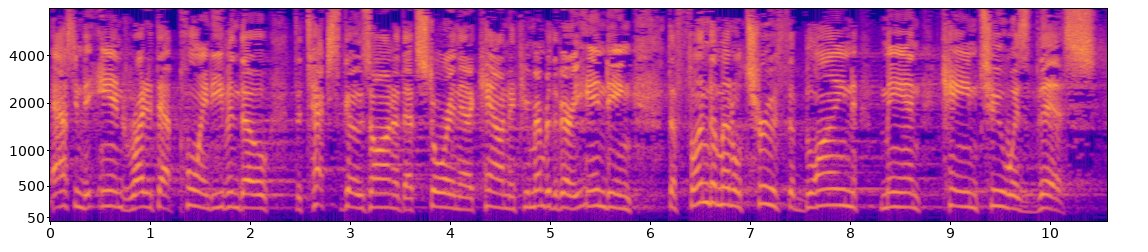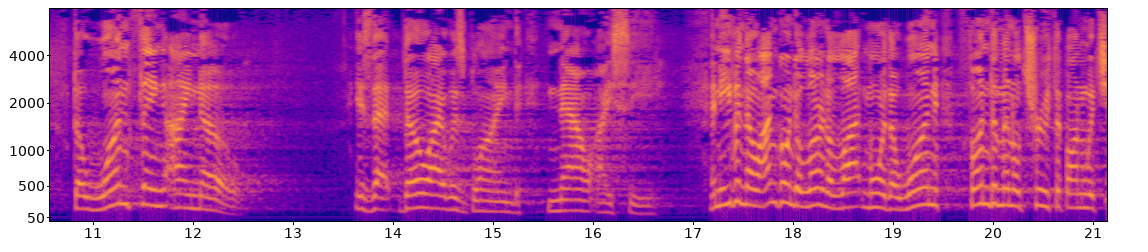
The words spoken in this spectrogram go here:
asked him to end right at that point, even though the text goes on of that story and that account. If you remember the very ending, the fundamental truth the blind man came to was this. The one thing I know is that though I was blind, now I see. And even though I'm going to learn a lot more, the one fundamental truth upon which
